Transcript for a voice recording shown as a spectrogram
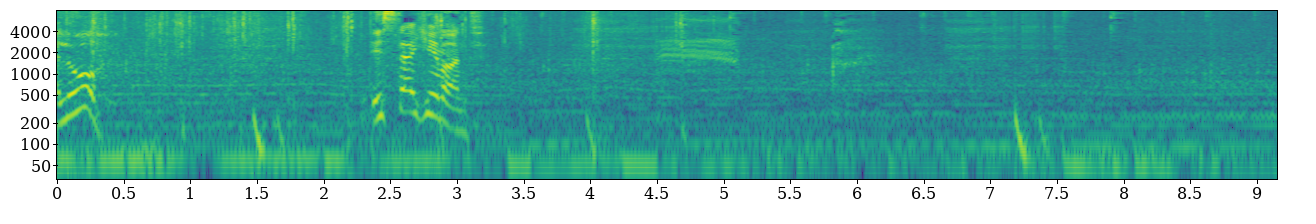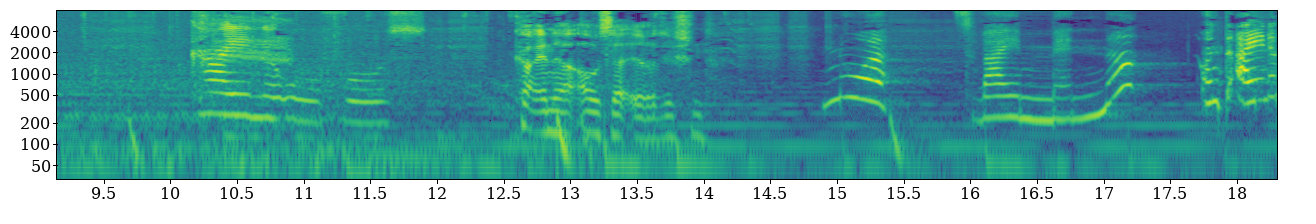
Hallo? Ist da jemand? Keine UFOs. Keine Außerirdischen. Nur zwei Männer und eine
